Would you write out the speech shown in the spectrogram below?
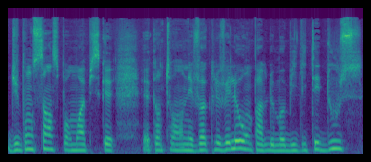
du bon sens pour moi, puisque quand on évoque le vélo, on parle de mobilité douce.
